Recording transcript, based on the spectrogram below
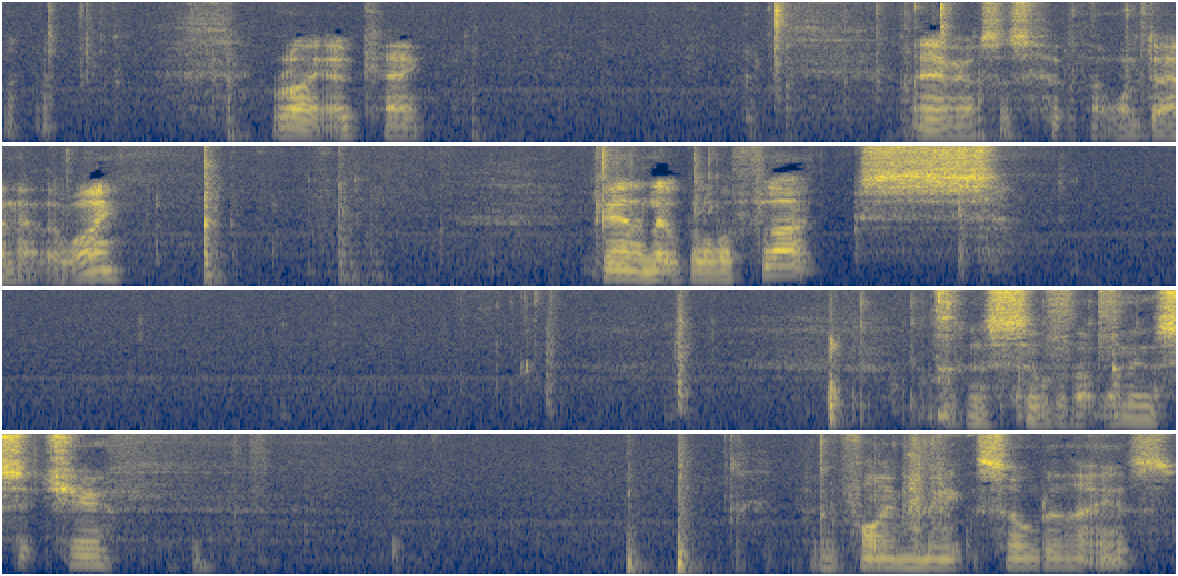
right, okay. There we go, so let's hook that one down out of the way. Again, a little bit of a flux. I'm going to solder that one in situ. Can find me the solder that is.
